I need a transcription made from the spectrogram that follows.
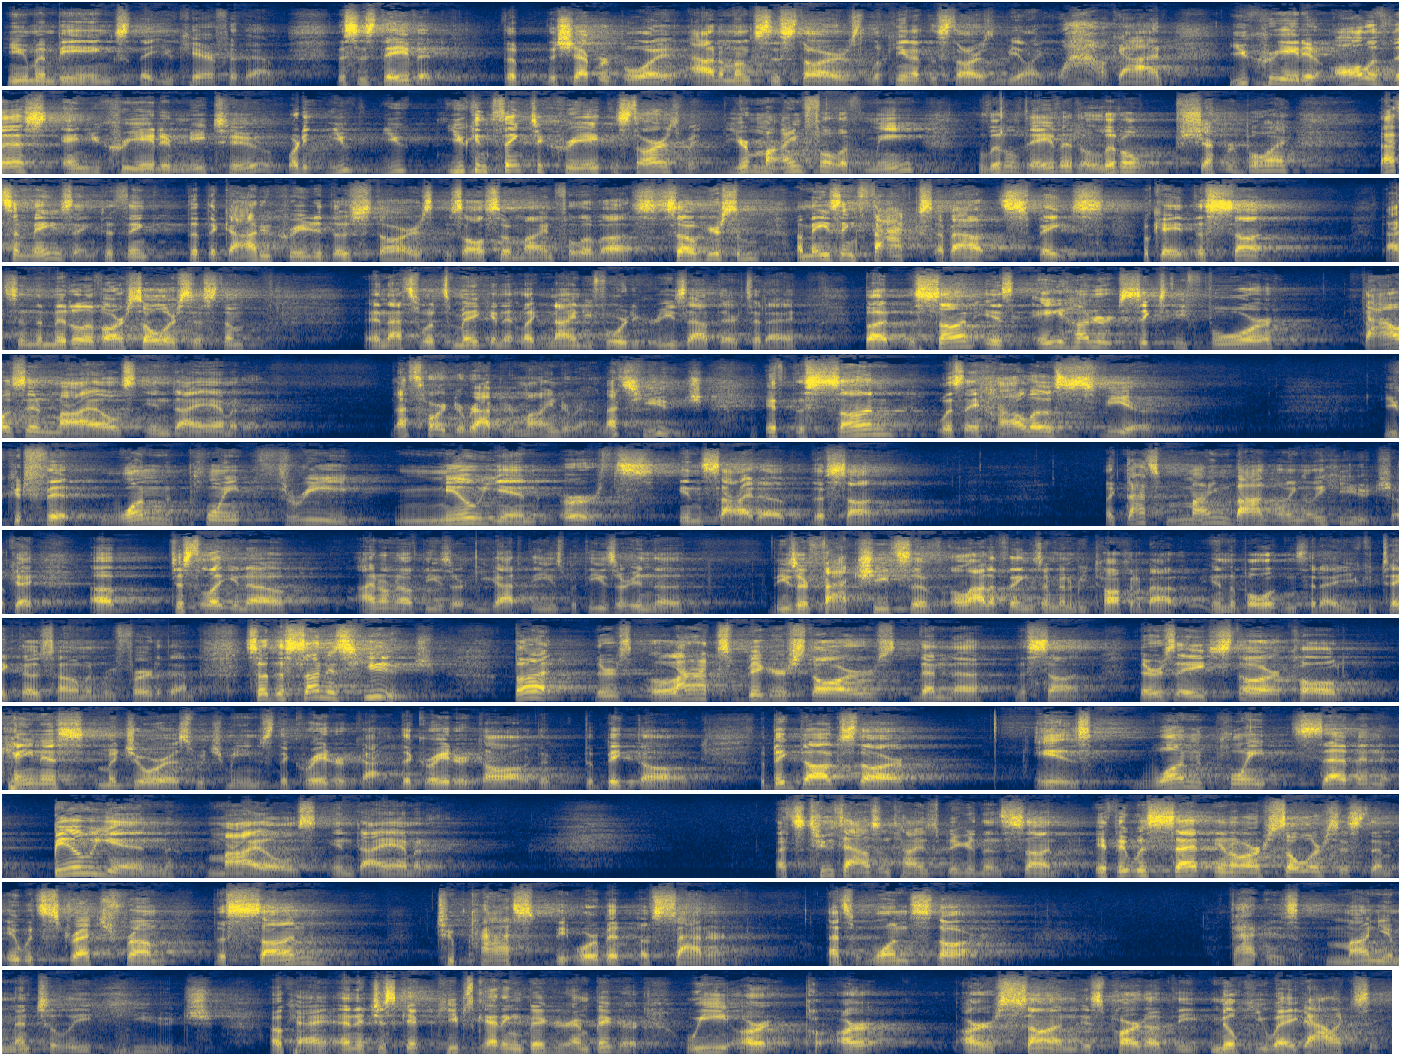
Human beings that you care for them. This is David, the, the shepherd boy out amongst the stars, looking at the stars and being like, wow, God, you created all of this and you created me too? What you, you, you can think to create the stars, but you're mindful of me, little David, a little shepherd boy? That's amazing to think that the God who created those stars is also mindful of us. So here's some amazing facts about space. Okay, the sun, that's in the middle of our solar system, and that's what's making it like 94 degrees out there today. But the sun is 864 thousand miles in diameter. That's hard to wrap your mind around. That's huge. If the sun was a hollow sphere, you could fit 1.3 million Earths inside of the sun. Like, that's mind bogglingly huge. Okay, uh, just to let you know, I don't know if these are, you got these, but these are in the these are fact sheets of a lot of things I'm going to be talking about in the bulletin today. You could take those home and refer to them. So the sun is huge, but there's lots bigger stars than the, the sun. There's a star called Canis Majoris, which means the greater, the greater dog, the, the big dog. The big dog star is 1.7 billion miles in diameter. That's 2,000 times bigger than the sun. If it was set in our solar system, it would stretch from the sun to past the orbit of Saturn. That's one star. That is monumentally huge. Okay? And it just get, keeps getting bigger and bigger. We are, our, our sun is part of the Milky Way galaxy.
